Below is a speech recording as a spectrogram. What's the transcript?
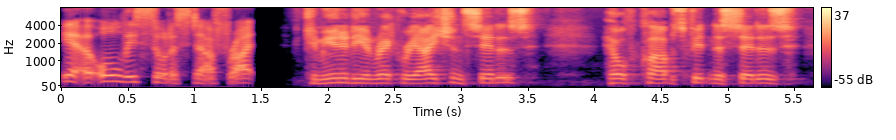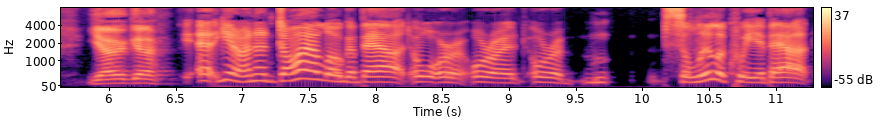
yeah, all this sort of stuff, right? Community and recreation centres, health clubs, fitness centres, yoga. Uh, you know, and a dialogue about, or, or, a, or a soliloquy about,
